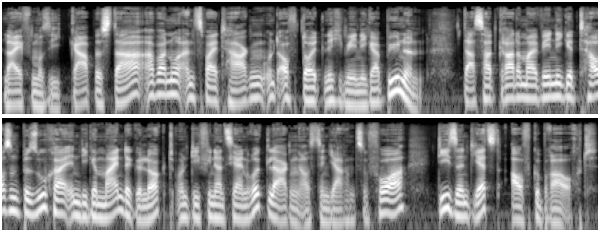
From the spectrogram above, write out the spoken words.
Live-Musik gab es da, aber nur an zwei Tagen und auf deutlich weniger Bühnen. Das hat gerade mal wenige tausend Besucher in die Gemeinde gelockt und die finanziellen Rücklagen aus den Jahren zuvor, die sind jetzt aufgebraucht.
